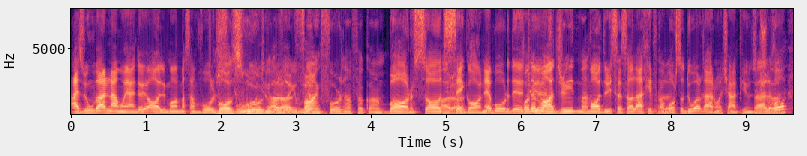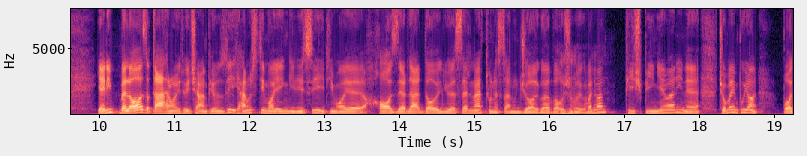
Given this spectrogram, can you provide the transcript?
از اون ور نماینده های آلمان مثلا وولفسبورگ آره. فرانکفورت هم فکر کنم بارسا آره. سه گانه برده خود مادرید من- مادرید سه سال اخیر فکر آره. بارسا دو بار قهرمان Champions League بله،. خب یعنی به لحاظ قهرمانی توی Champions League هنوز تیمای انگلیسی تیمای حاضر در WSL نتونستن اون جایگاه واقعشون رو بگیرن ولی من پیش بینی من اینه چون این پویان با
